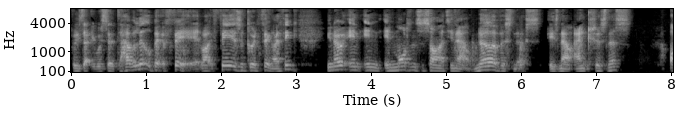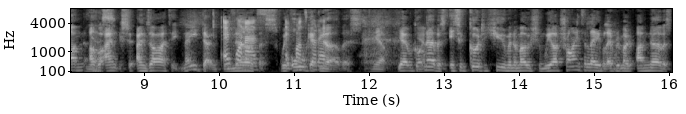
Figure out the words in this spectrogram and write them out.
for exactly what was said to have a little bit of fear like fear is a good thing i think you know in in, in modern society now nervousness is now anxiousness I'm, I've got Yes. anx- anxiety. No, you don't. You're Everyone has. nervous. We all get nervous. Yeah. Yeah, we've got nervous. It's a good human emotion. We are trying to label every emotion. I'm nervous.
